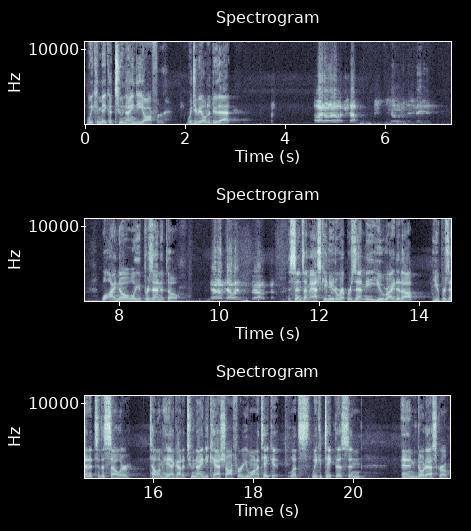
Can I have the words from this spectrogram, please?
we can make a 290 offer. Would you be able to do that? Oh, I don't know. It's not seller's decision. Well, I know. Will you present it though? Yeah, I'll tell him. Since I'm asking you to represent me, you write it up you present it to the seller, tell them, hey, I got a 290 cash offer. You want to take it? Let's, we could take this and, and go to escrow.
